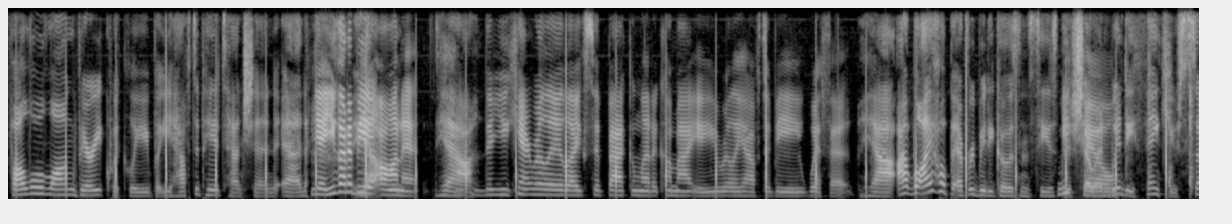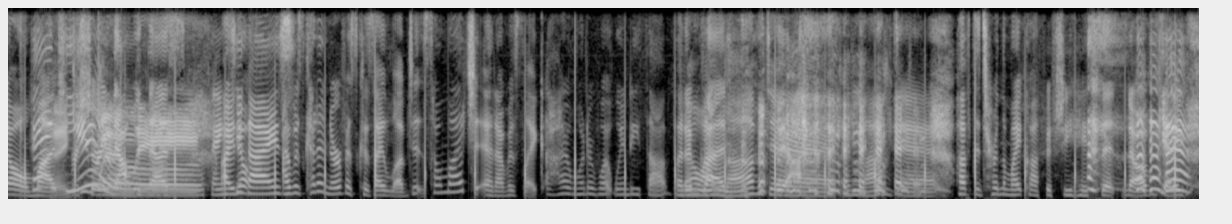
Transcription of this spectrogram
follow along very quickly. But you have to pay attention and yeah, you got to be Yeah. on it. Yeah. You- You can't really like sit back and let it come at you. You really have to be with it. Yeah, I, well, I hope everybody goes and sees Me this show. And too. Wendy, thank you so much Thank for sharing that with us. Thanks, I you guys. I was kind of nervous because I loved it so much, and I was like, "Ah, I wonder what Wendy thought. But no, I'm glad. I loved it. I loved it. I'll have to turn the mic off if she hates it. No, I'm kidding.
